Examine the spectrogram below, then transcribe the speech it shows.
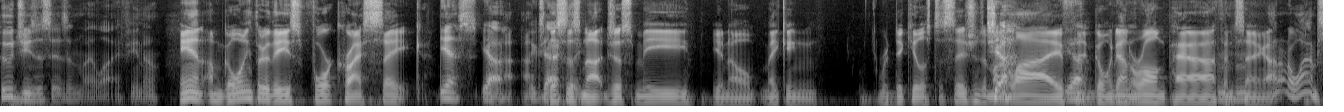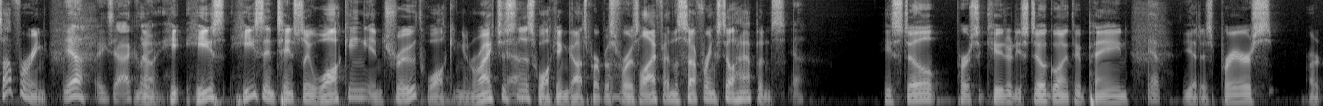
who Jesus is in my life, you know? And I'm going through these for Christ's sake. Yes, yeah, I- exactly. This is not just me, you know, making ridiculous decisions in Yeah. my life Yeah. Mm-hmm. and going down the wrong path and saying, I don't know why I'm suffering. Yeah, exactly. No, he, he's he's intentionally walking in truth, walking in righteousness, walking God's purpose for his life, and the suffering still happens. Yeah. He's still persecuted. He's still going through pain. Yep. Yet his prayers are,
